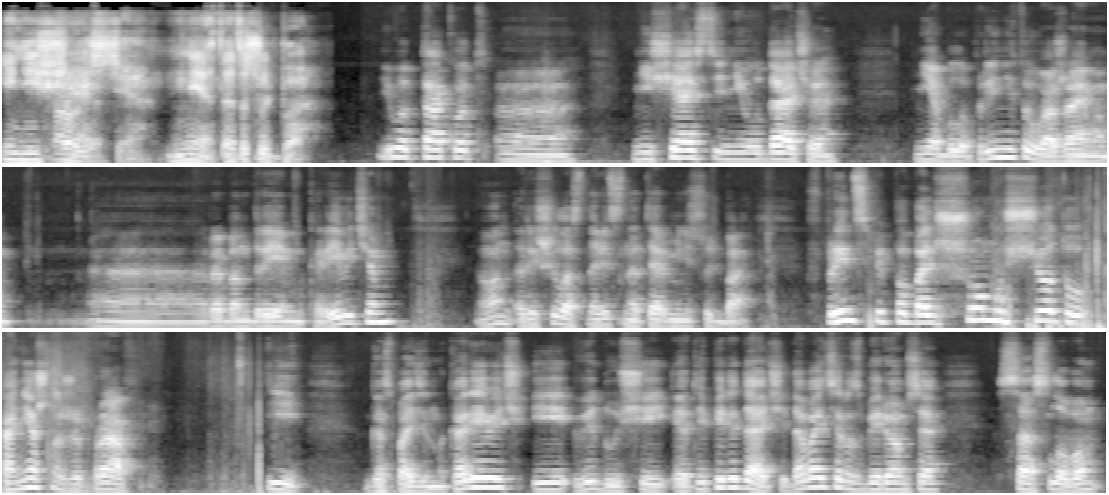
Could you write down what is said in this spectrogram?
И несчастье. Нет, это судьба. И вот так вот э, несчастье, неудача не было принято уважаемым э, Рэб Андреем Макаревичем. Он решил остановиться на термине «судьба». В принципе, по большому счету, конечно же, прав и господин Макаревич, и ведущий этой передачи. Давайте разберемся со словом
